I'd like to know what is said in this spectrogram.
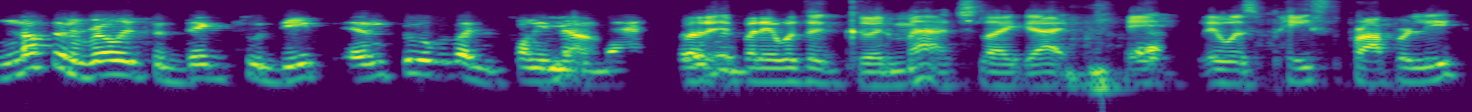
Nothing really to dig too deep into. It was like a twenty minute no, match, but it, but it was a good match. Like I, yeah. it, it was paced properly.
